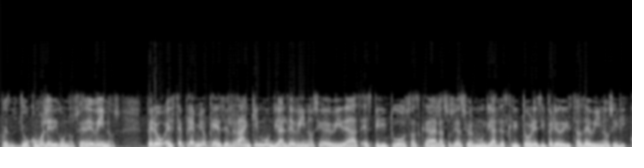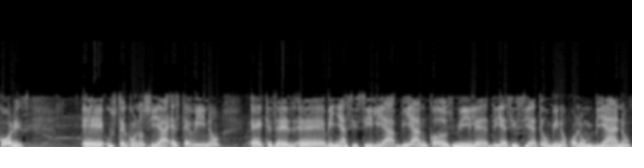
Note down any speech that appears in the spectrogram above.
pues yo como le digo, no sé de vinos, pero este premio que es el ranking mundial de vinos y bebidas espirituosas que da la Asociación Mundial de Escritores y Periodistas de Vinos y Licores. Eh, ¿Usted conocía este vino eh, que es eh, Viña Sicilia Bianco 2017, un vino colombiano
